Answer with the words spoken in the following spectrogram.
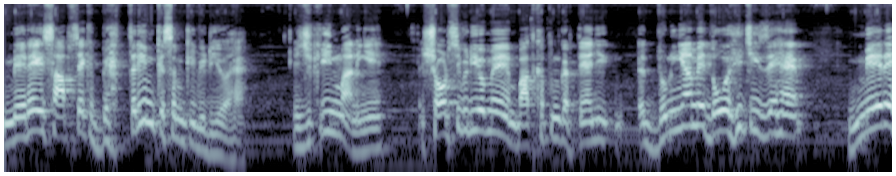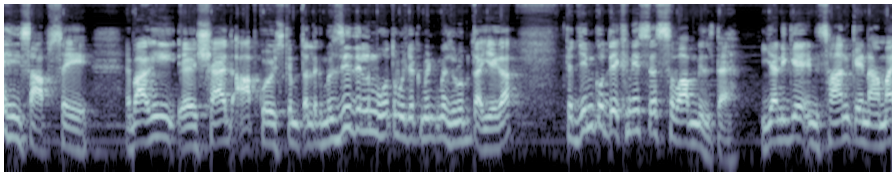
मेरे हिसाब से एक बेहतरीन किस्म की वीडियो है। यकीन मानिए, शॉर्ट सी वीडियो में बात ख़त्म करते हैं जी। दुनिया में दो ही चीज़ें हैं मेरे हिसाब से। बाकी शायद आपको इसके मतलब मज़ीद इल्म हो तो मुझे कमेंट में ज़रूर बताइएगा कि जिनको देखने से सवाब मिलता है। यानी कि इंसान के नामा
